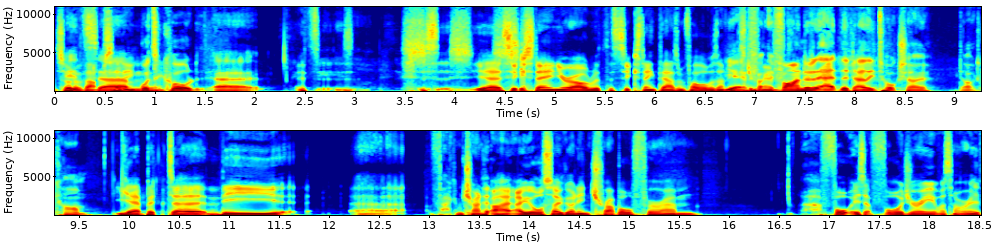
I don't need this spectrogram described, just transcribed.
Sort of It's, um, upsetting. what's it called? Uh, It's, it's, yeah, sixteen year old with the sixteen thousand followers on yeah, f- Instagram. find it at thedailytalkshow.com. Yeah, but uh, the uh, fuck, I'm trying to. I, I also got in trouble for um, for is it forgery? It's not really.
